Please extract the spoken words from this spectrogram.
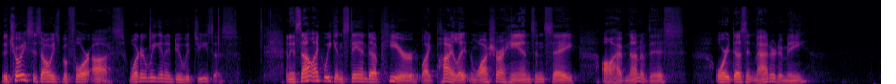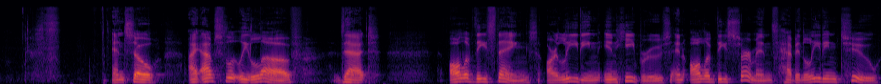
The choice is always before us. What are we going to do with Jesus? And it's not like we can stand up here like Pilate and wash our hands and say, oh, I'll have none of this, or it doesn't matter to me. And so I absolutely love that all of these things are leading in Hebrews, and all of these sermons have been leading to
